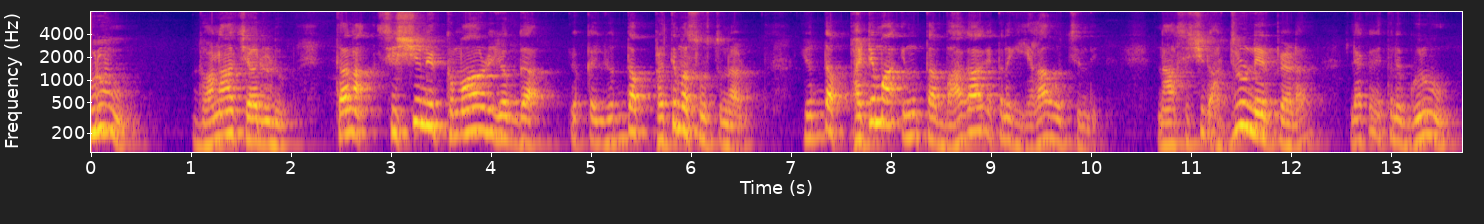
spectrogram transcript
గురువు ద్రోణాచార్యుడు తన శిష్యుని కుమారుడి యొక్క యొక్క యుద్ధ ప్రతిమ చూస్తున్నాడు. యుద్ధ పటిమ ఇంత బాగా ఇతనికి ఎలా వచ్చింది? నా శిష్యుడు అర్జునుడు నేర్పాడా? లేక ఇతని గురువు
